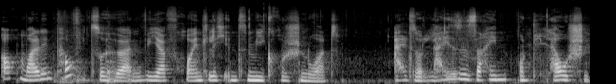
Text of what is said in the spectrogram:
auch mal den Pauli zu hören, wie er freundlich ins Mikro schnurrt. Also leise sein und lauschen.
